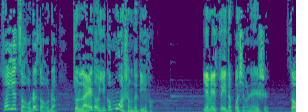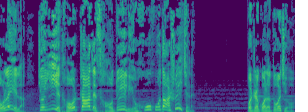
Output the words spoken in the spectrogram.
所以走着走着就来到一个陌生的地方。因为醉得不省人事，走累了就一头扎在草堆里呼呼大睡起来。不知过了多久，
